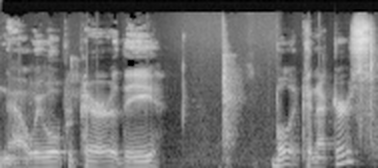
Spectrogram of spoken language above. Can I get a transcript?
Now we will prepare the bullet connectors.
